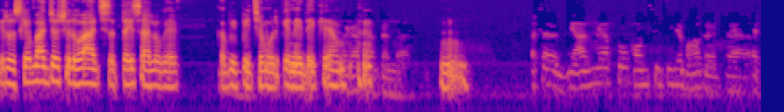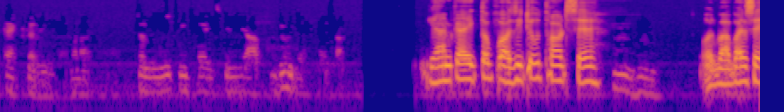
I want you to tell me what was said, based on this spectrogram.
फिर उसके बाद जो शुरू हुआ आज सत्ताईस साल हो गए कभी पीछे मुड़ के नहीं देखे हम। हम्म। अच्छा ज्ञान में आपको कौन सी चीज़ें बहुत अट्रैक्ट कर रही है? चलो ये चीज़ है इसके लिए आप जुड़ ज्ञान का एक तो पॉजिटिव थॉट्स है। हम्म हम्म। और बाबा से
